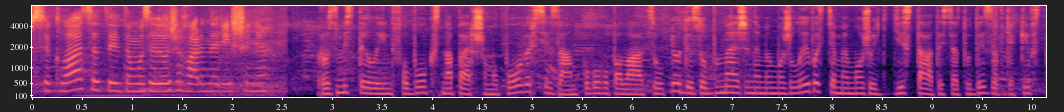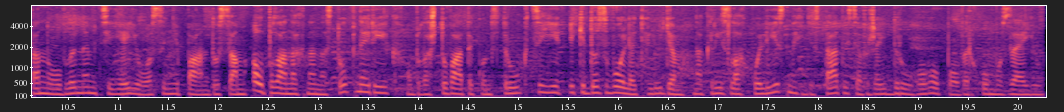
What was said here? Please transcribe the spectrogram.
все клацати, тому це дуже гарне рішення. Розмістили інфобокс на першому поверсі замкового палацу. Люди з обмеженими можливостями можуть дістатися туди завдяки встановленим цієї осені пандусам. А у планах на наступний рік облаштувати конструкції, які дозволять людям на кріслах колісних дістатися вже й другого поверху музею.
